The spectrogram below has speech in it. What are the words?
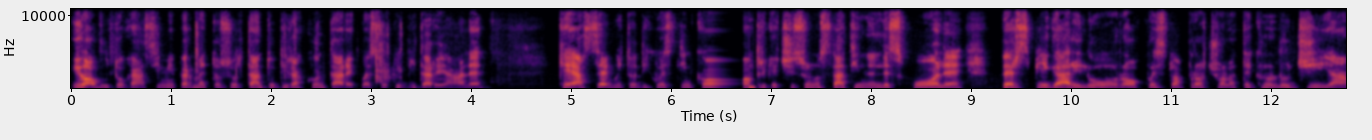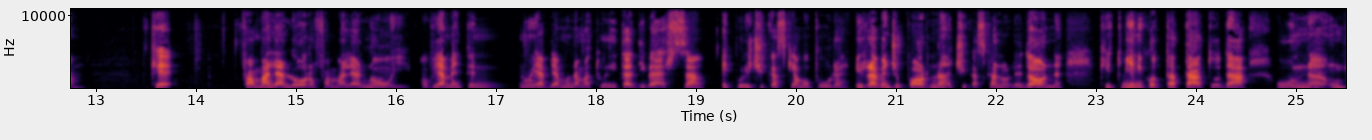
Io ho avuto casi, mi permetto soltanto di raccontare questo che è vita reale, che a seguito di questi incontri che ci sono stati nelle scuole per spiegare loro questo approccio alla tecnologia, che fa male a loro, fa male a noi. Ovviamente noi abbiamo una maturità diversa eppure ci caschiamo pure. Il revenge porn ci cascano le donne, che vieni contattato da un, un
